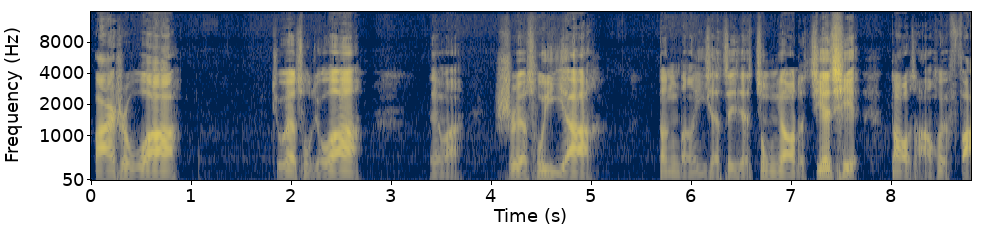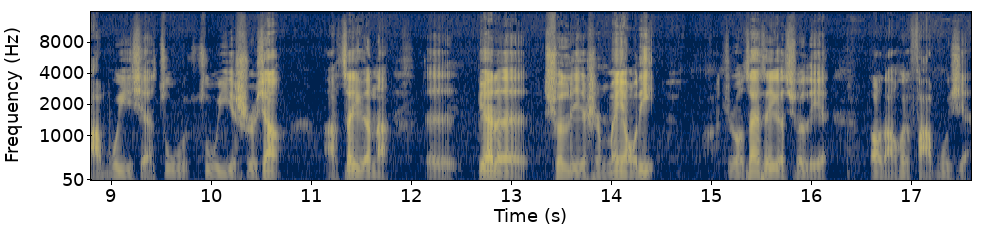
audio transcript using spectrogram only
八月十五啊、九月初九啊，对吗？十月初一啊，等等一些这些重要的节气，道长会发布一些注注意事项啊。这个呢，呃。别的群里是没有的，只有在这个群里，道长会发布一些，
